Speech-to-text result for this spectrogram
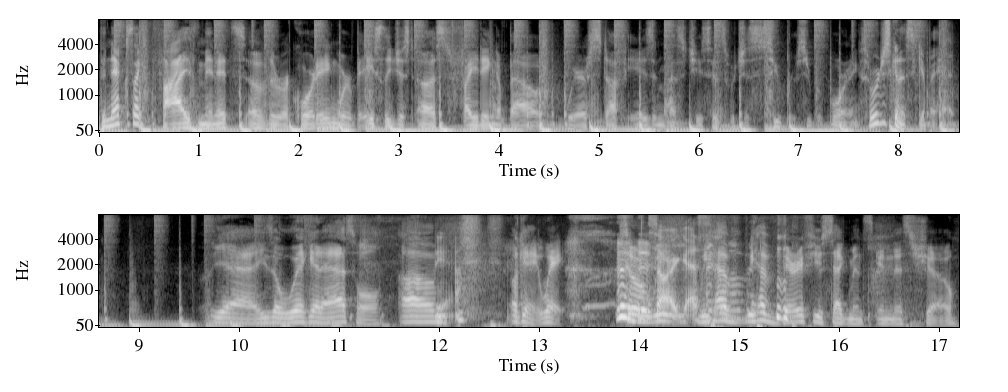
the next like five minutes of the recording were basically just us fighting about where stuff is in Massachusetts, which is super, super boring. So we're just gonna skip ahead. Yeah, he's a wicked asshole. Um, Yeah. Okay, wait. So we- Sorry, guys. We have we have very few segments in this show,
